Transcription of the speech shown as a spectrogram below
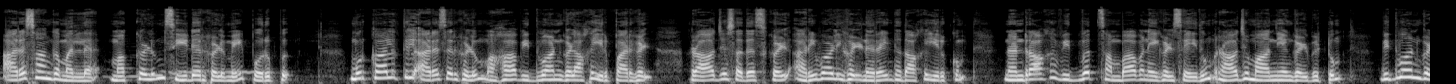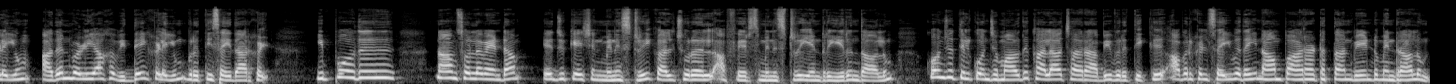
அரசாங்கம் அல்ல மக்களும் சீடர்களுமே பொறுப்பு. முற்காலத்தில் அரசர்களும் மகா வித்வான்களாக இருப்பார்கள். ராஜ சதஸ்கள் அறிவாளிகள் நிறைந்ததாக இருக்கும். நன்றாக வித்வத் சம்பாவனைகள் செய்தும் ராஜமானியங்கள் விட்டும் வித்வான்களையும் அதன் வழியாக வித்தைகளையும் விருத்தி செய்தார்கள். இப்போது நாம் சொல்ல வேண்டாம் education ministry cultural affairs ministry என்று இருந்தாலும் கொஞ்சத்தில் கொஞ்சமாவது கலாச்சார அபிவிருத்திக்கு அவர்கள் செய்வதை நாம் பாராட்டத்தான் வேண்டுமென்றாலும்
